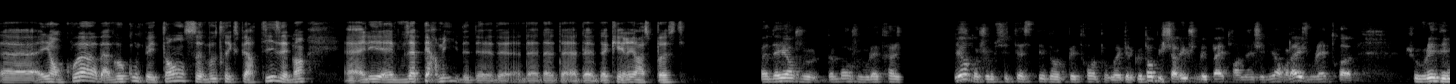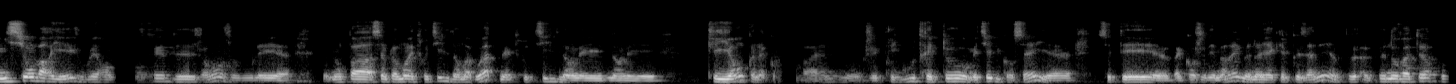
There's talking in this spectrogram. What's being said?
euh, et en quoi bah, vos compétences, votre expertise, eh ben, euh, elle, vous a permis d'acquérir à ce poste? Bah, D'ailleurs, d'abord, je voulais être donc je me suis testé dans le pétrole pendant quelques temps, puis je savais que je ne voulais pas être un ingénieur, voilà, je voulais être, je voulais des missions variées, je voulais rencontrer des gens, je voulais euh, non pas simplement être utile dans ma boîte, mais être utile dans les, dans les clients qu'on accompagne. Donc j'ai pris goût très tôt au métier du conseil. Euh, C'était euh, bah, quand j'ai démarré, maintenant il y a quelques années, un peu, un peu novateur pour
